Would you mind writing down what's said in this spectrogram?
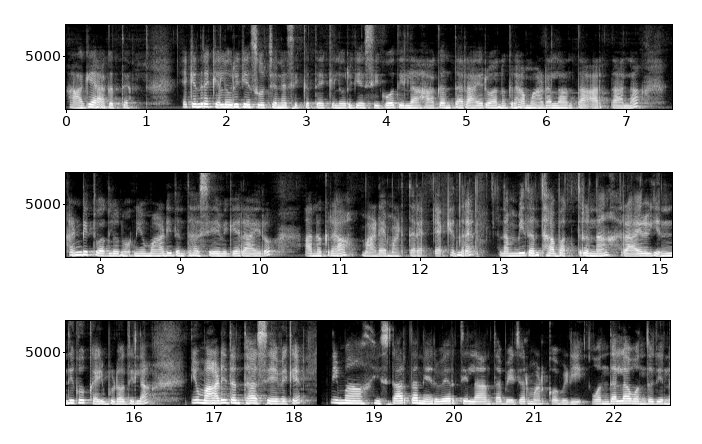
ಹಾಗೇ ಆಗುತ್ತೆ. ಯಾಕೆಂದರೆ ಕೆಲವರಿಗೆ ಸೂಚನೆ ಸಿಕ್ಕುತ್ತೆ, ಕೆಲವರಿಗೆ ಸಿಗೋದಿಲ್ಲ. ಹಾಗಂತ ರಾಯರು ಅನುಗ್ರಹ ಮಾಡಲ್ಲ ಅಂತ ಅರ್ಥ ಅಲ್ಲ. ಖಂಡಿತವಾಗ್ಲೂ ನೀವು ಮಾಡಿದಂತಹ ಸೇವೆಗೆ ರಾಯರು ಅನುಗ್ರಹ ಮಾಡೇ ಮಾಡ್ತಾರೆ. ಯಾಕೆಂದರೆ ನಂಬಿದಂತಹ ಭಕ್ತರನ್ನ ರಾಯರು ಎಂದಿಗೂ ಕೈ ಬಿಡೋದಿಲ್ಲ. ನೀವು ಮಾಡಿದಂತಹ ಸೇವೆಗೆ ನಿಮ್ಮ ಇಷ್ಟಾರ್ಥ ನೆರವೇರ್ತಿಲ್ಲ ಅಂತ ಬೇಜಾರು ಮಾಡ್ಕೋಬೇಡಿ. ಒಂದಲ್ಲ ಒಂದು ದಿನ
